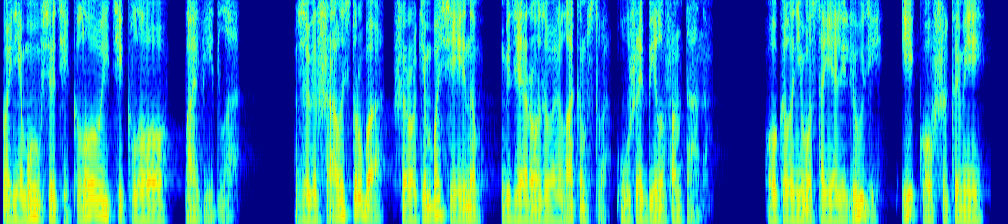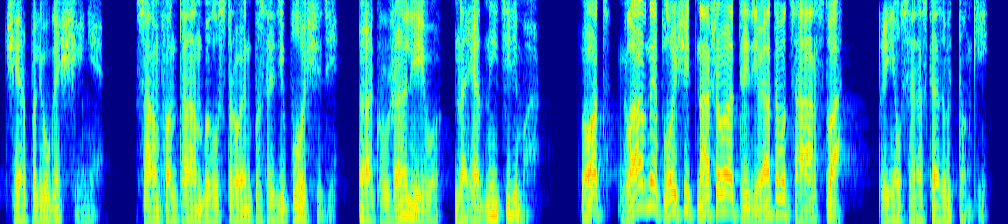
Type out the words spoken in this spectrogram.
По нему все текло и текло повидло. Завершалась труба широким бассейном, где розовое лакомство уже било фонтаном. Около него стояли люди и ковшиками черпали угощение. Сам фонтан был устроен посреди площади, а окружали его нарядные терема. «Вот главная площадь нашего тридевятого царства», принялся рассказывать Тонкий.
